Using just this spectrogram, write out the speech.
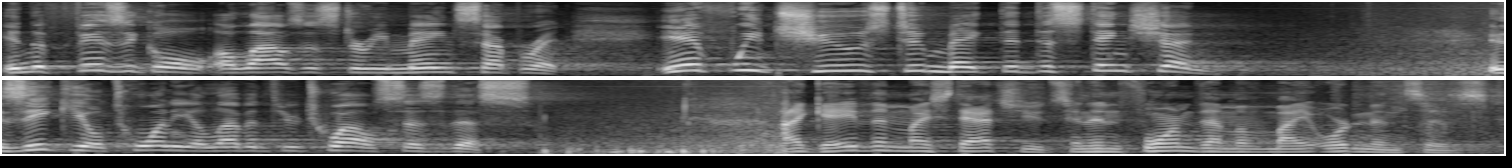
In the physical allows us to remain separate. If we choose to make the distinction, Ezekiel 20, 11 through 12 says this. I gave them my statutes and informed them of my ordinances,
